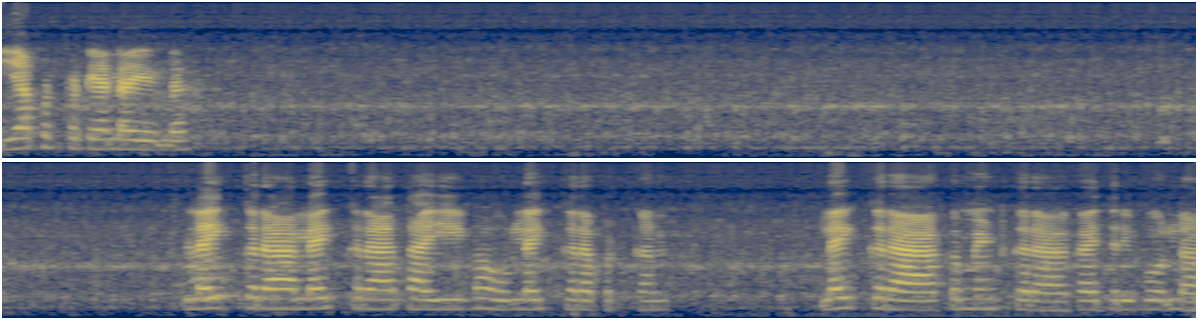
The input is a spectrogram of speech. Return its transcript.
या पटपट या लाईव्हला लाईक करा लाईक करा ताई भाऊ लाईक करा पटकन. लाईक करा कमेंट करा काहीतरी बोला.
